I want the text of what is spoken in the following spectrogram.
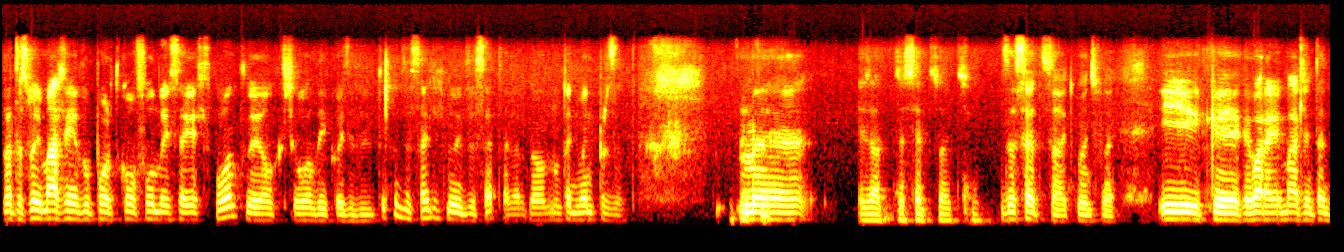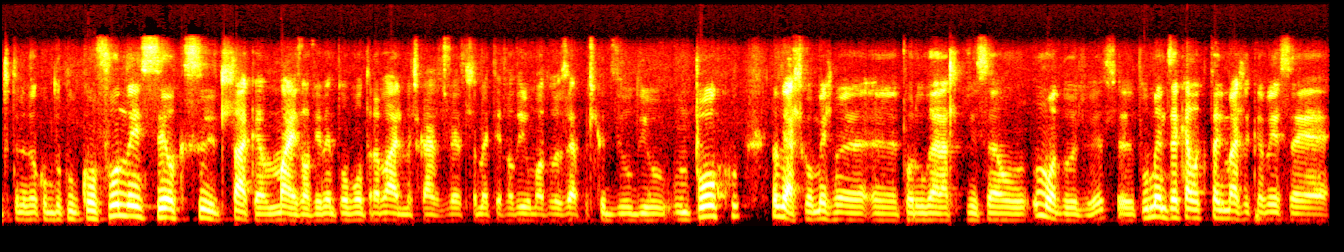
Pronto, a sua imagem é do Porto, confundem-se a este ponto. Ele que chegou ali coisa de 2016, 2017, agora não, não tenho muito presente. Mas, Exato, 17, 18, sim. 17, 18, muito bem. E que, que, agora a imagem tanto do treinador como do clube confundem-se. Ele que se destaca mais, obviamente, pelo bom trabalho, mas que às vezes também teve ali uma ou duas épocas que desiludiu um pouco. Aliás, chegou mesmo a, a pôr o lugar à disposição uma ou duas vezes. Uh, pelo menos aquela que tenho mais na cabeça é,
